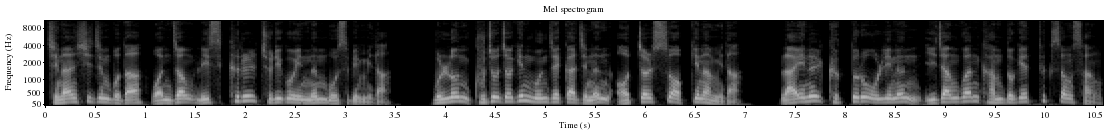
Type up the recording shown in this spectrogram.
지난 시즌보다 원정 리스크를 줄이고 있는 모습입니다. 물론 구조적인 문제까지는 어쩔 수 없긴 합니다. 라인을 극도로 올리는 이장관 감독의 특성상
